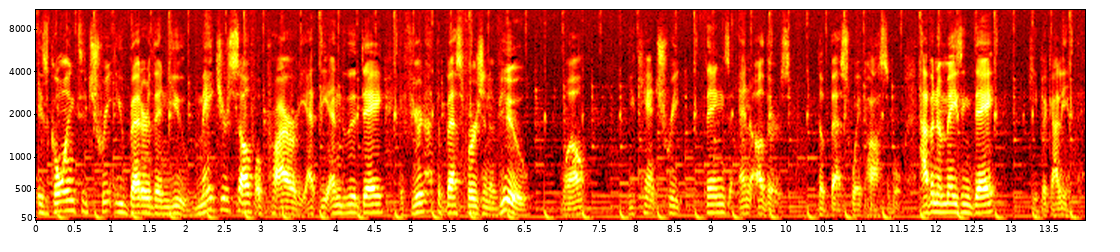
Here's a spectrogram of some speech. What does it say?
is going to treat you better than you. Make yourself a priority. At the end of the day, if you're not the best version of you, well, you can't treat things and others the best way possible. Have an amazing day. Keep it caliente.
